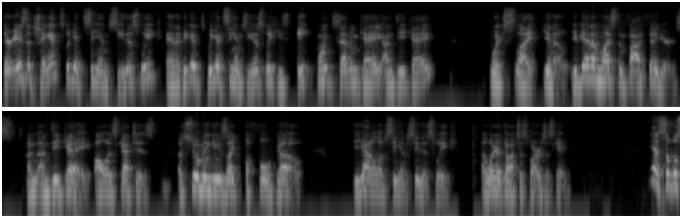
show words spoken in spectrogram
there is a chance we get CMC this week. And if he gets we get CMC this week, he's 8.7K on DK, which like, you know, you get him less than five figures on, on DK, all his catches, assuming he's like a full go. You gotta love CMC this week. Uh, what are your thoughts as far as this game? Yeah, so we'll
